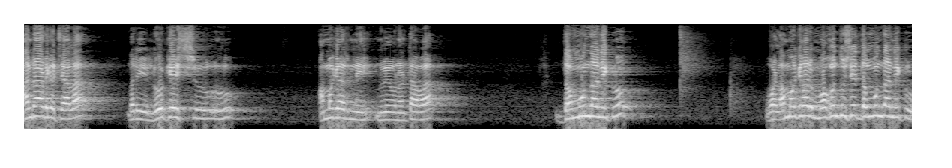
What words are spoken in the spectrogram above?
అన్నాడుగా చాలా. మరి లోకేష్ అమ్మగారిని నువ్వేమని అంటావా దమ్ముందా నీకు? వాళ్ళ అమ్మగారు ముఖం చూసే దమ్ముందా నీకు?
